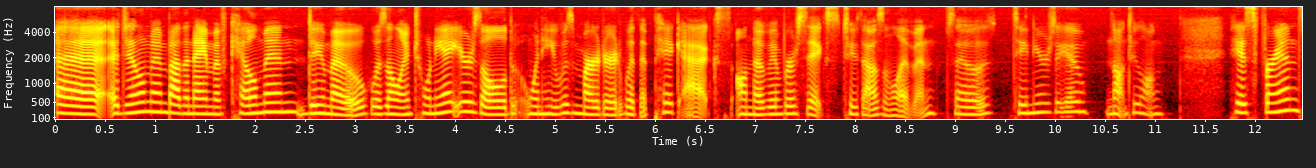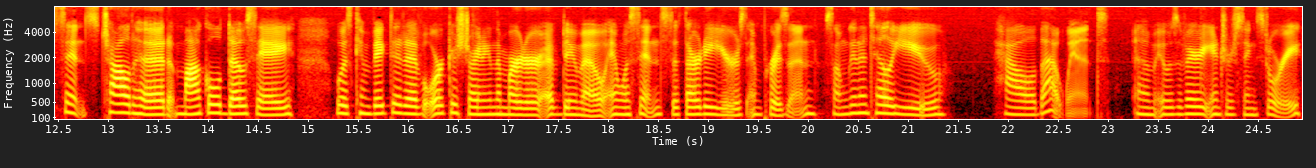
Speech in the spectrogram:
uh, a gentleman by the name of Kelvin Dumo was only 28 years old when he was murdered with a pickaxe on November 6, 2011. So, 10 years ago, not too long. His friend since childhood, Michael Dose, was convicted of orchestrating the murder of Dumo and was sentenced to 30 years in prison. So, I'm going to tell you how that went. Um, it was a very interesting story.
